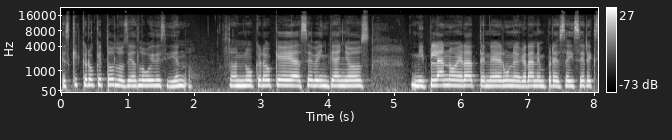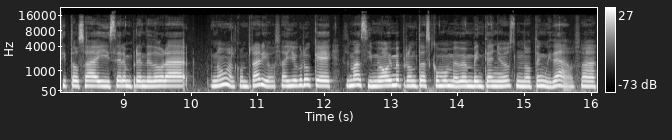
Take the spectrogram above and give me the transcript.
Es que creo que todos los días lo voy decidiendo. O sea, no creo que hace 20 años mi plano era tener una gran empresa y ser exitosa y ser emprendedora. No, al contrario. O sea, yo creo que, es más, si me, hoy me preguntas cómo me ven 20 años, no tengo idea. O sea,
